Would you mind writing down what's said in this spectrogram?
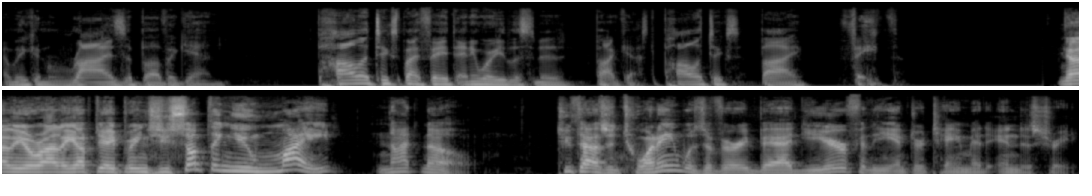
and we can rise above again. Politics by faith, anywhere you listen to the podcast. Politics by faith. Now, the O'Reilly update brings you something you might not know. 2020 was a very bad year for the entertainment industry.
